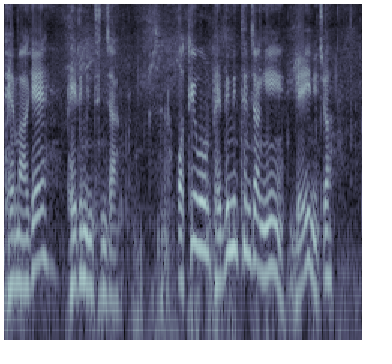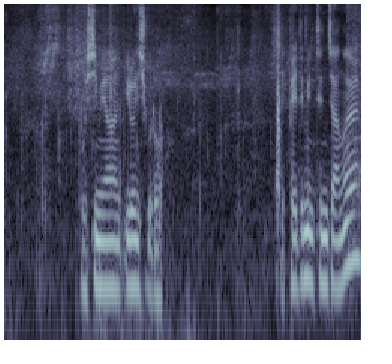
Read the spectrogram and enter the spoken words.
대막의 배드민턴장. 어떻게 보면 배드민턴장이 메인이죠. 보시면 이런 식으로 이제 배드민턴장을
